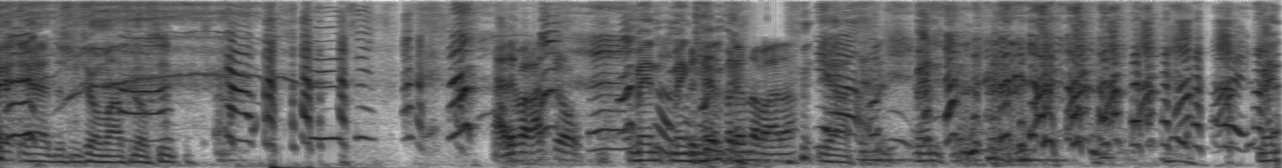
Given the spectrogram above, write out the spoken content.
Men, ja, det synes jeg var meget fornuftigt. Ja, det var ret sjovt. Men, men, kan, for dem, der var der. ja, men, men,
